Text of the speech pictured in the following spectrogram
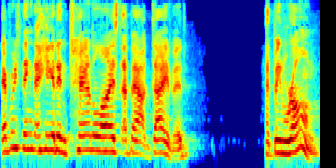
everything that he had internalized about David had been wrong.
